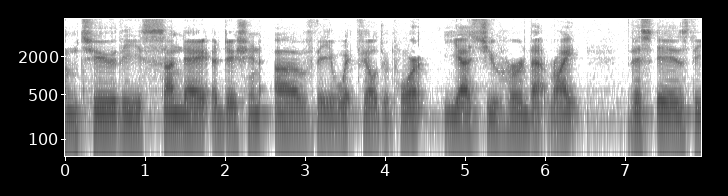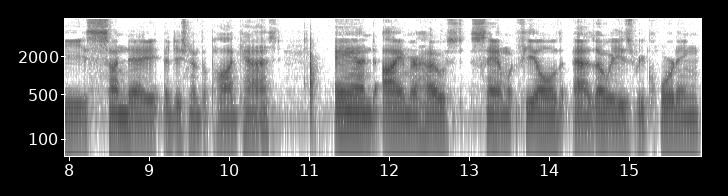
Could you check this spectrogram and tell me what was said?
Welcome to the Sunday edition of the Whitfield Report. Yes, you heard that right. This is the Sunday edition of the podcast, and I am your host, Sam Whitfield, as always, recording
